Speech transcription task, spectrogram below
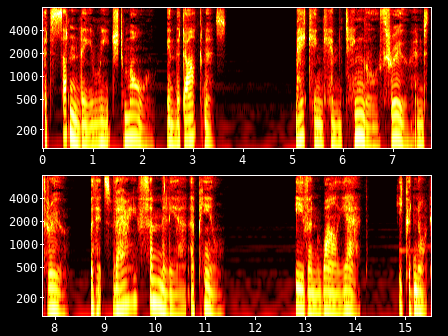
that suddenly reached Mole in the darkness. Making him tingle through and through with its very familiar appeal. Even while yet he could not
